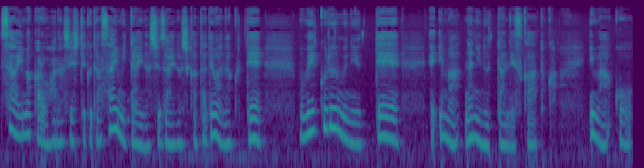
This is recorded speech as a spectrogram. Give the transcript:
さあ今からお話ししてくださいみたいな取材の仕方ではなくてもうメイクルームに言って「え今何塗ったんですか?」とか「今こ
